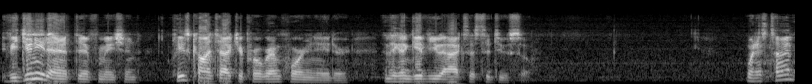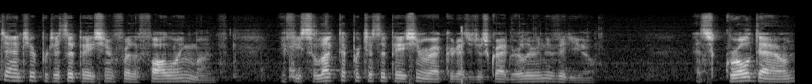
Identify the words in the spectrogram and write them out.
If you do need to edit the information, please contact your program coordinator and they can give you access to do so. When it's time to enter participation for the following month, if you select the participation record as described earlier in the video, and scroll down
